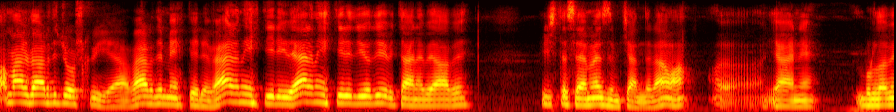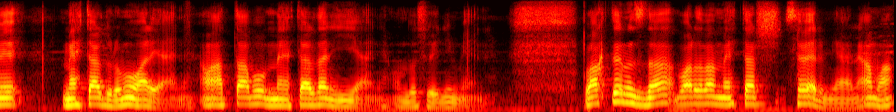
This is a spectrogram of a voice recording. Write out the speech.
Pamel verdi coşkuyu ya. Verdi Mehter'i. Ver Mehter'i, ver Mehter'i diyor diyor bir tane bir abi. Hiç de sevmezdim kendini ama e, yani burada bir mehter durumu var yani. Ama hatta bu mehterden iyi yani. Onu da söyleyeyim yani. Baktığınızda bu arada ben mehter severim yani ama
